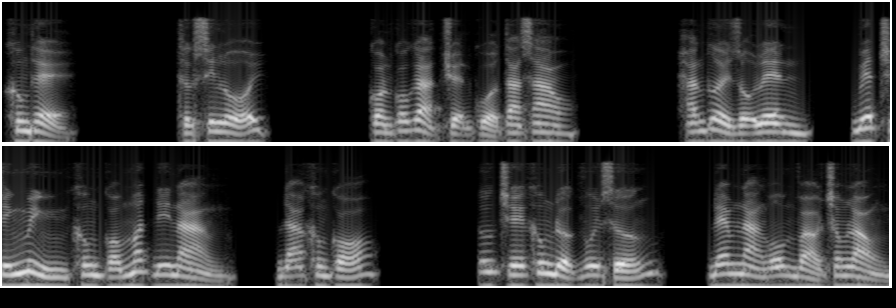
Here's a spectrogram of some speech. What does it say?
Không thể. Thực xin lỗi. Còn có gạt chuyện của ta sao? Hắn cười rộ lên, Biết chính mình không có mất đi nàng, đã không có. Ước chế không được vui sướng, đem nàng ôm vào trong lòng,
